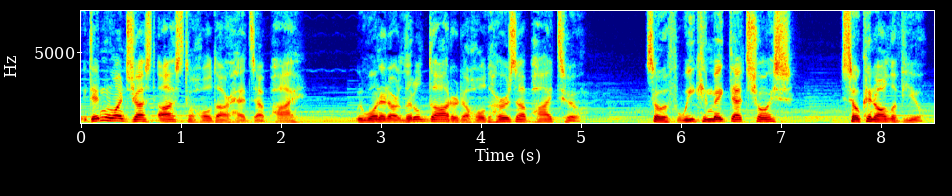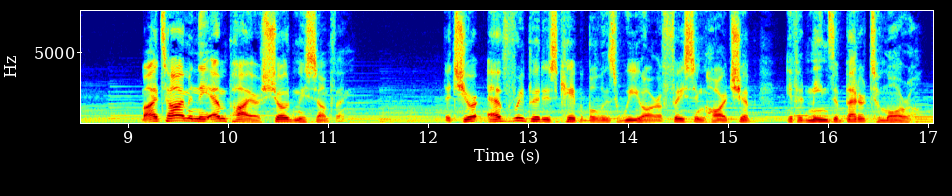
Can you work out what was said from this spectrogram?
We didn't want just us to hold our heads up high. We wanted our little daughter to hold hers up high too. So if we can make that choice, so can all of you. My time in the Empire showed me something. That you're every bit as capable as we are of facing hardship if it means a better tomorrow.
